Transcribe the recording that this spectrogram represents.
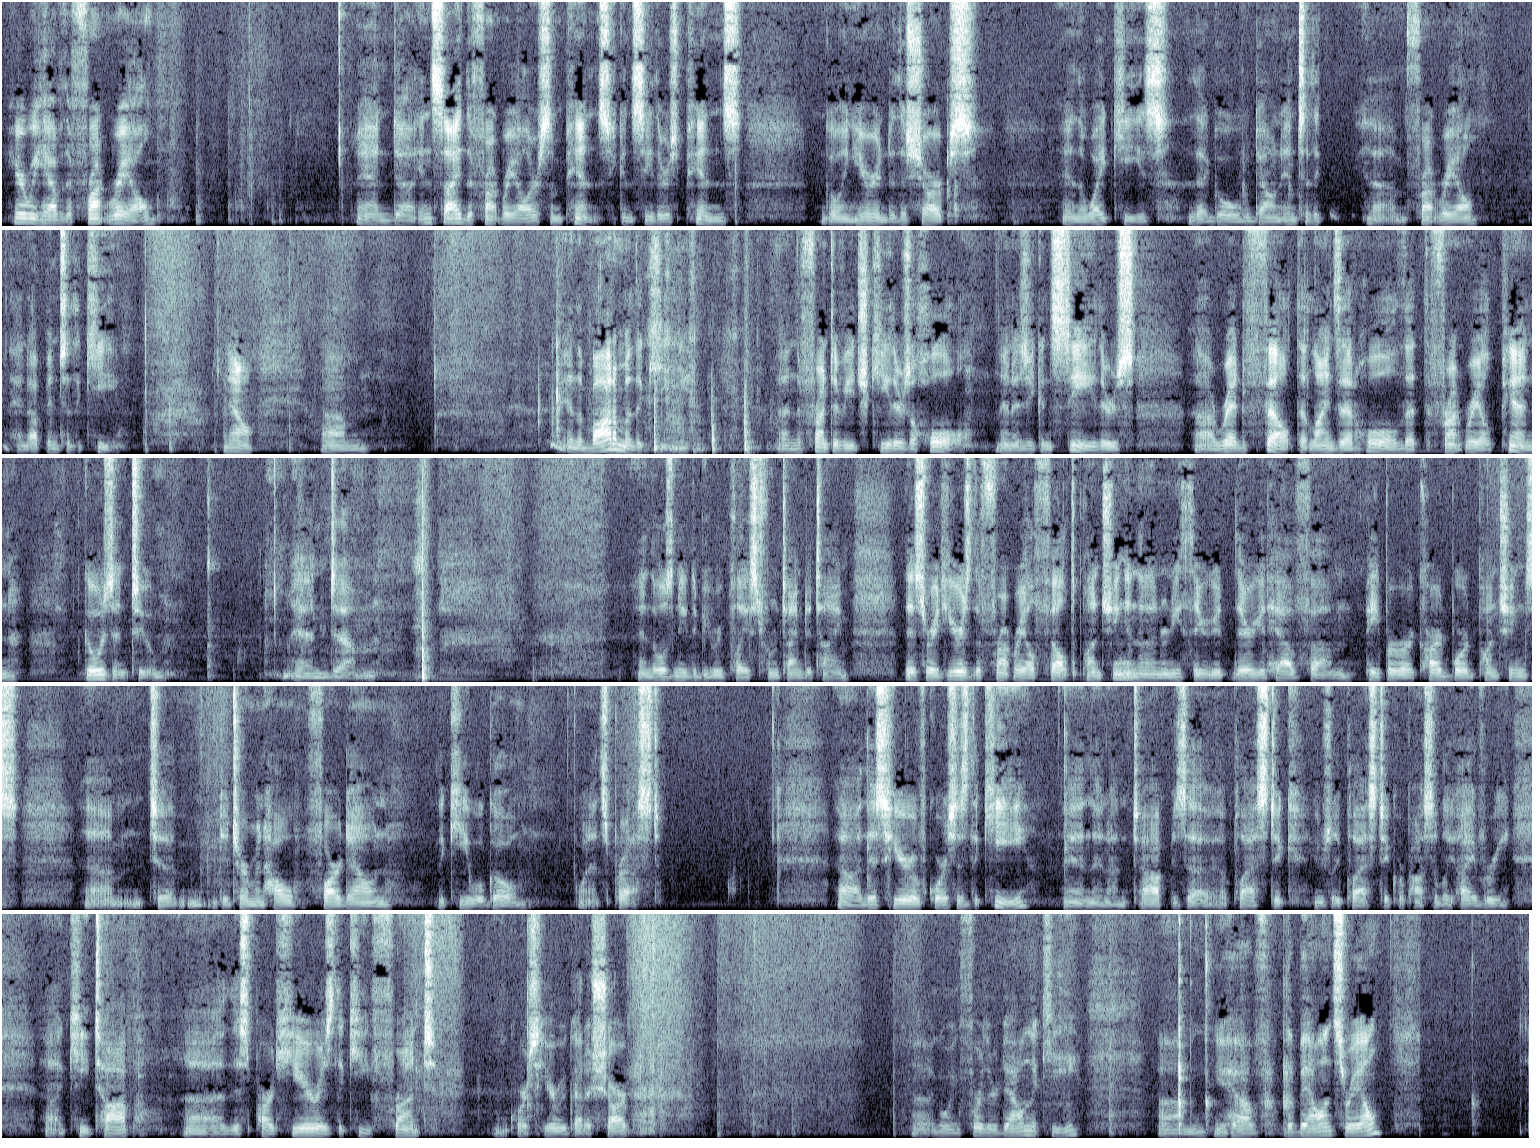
Here we have the front rail, and uh, inside the front rail are some pins. You can see there's pins going here into the sharps and the white keys that go down into the um, front rail and up into the key. Now, um, in the bottom of the key, in the front of each key, there's a hole. And as you can see, there's uh, red felt that lines that hole that the front rail pin goes into. And um, and those need to be replaced from time to time. This right here is the front rail felt punching, and then underneath there, there you'd have um, paper or cardboard punchings um, to determine how far down the key will go when it's pressed. Uh, this here, of course, is the key, and then on top is a, a plastic, usually plastic or possibly ivory uh, key top. Uh, this part here is the key front. Of course, here we've got a sharp uh, going further down the key, um, you have the balance rail.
